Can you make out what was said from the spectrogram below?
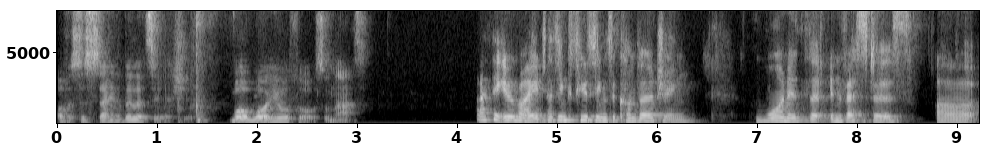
of a sustainability issue. What, what are your thoughts on that? I think you're right. I think a few things are converging. One is that investors are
